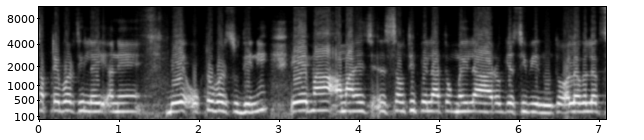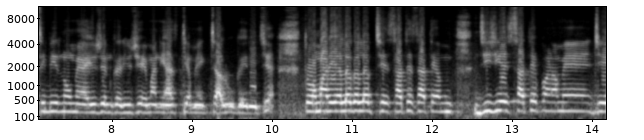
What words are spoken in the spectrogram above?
સપ્ટેમ્બરથી લઈ અને બે ઓક્ટોબર સુધીની, એમાં અમારે સૌથી પહેલાં તો મહિલા આરોગ્ય શિબિરનું, તો અલગ અલગ શિબિરનું અમે આયોજન કર્યું છે. એમાંની આજથી અમે ચાલુ કરી છે. તો અમારી અલગ અલગ છે. સાથે સાથે જીજીએસ સાથે પણ અમે જે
